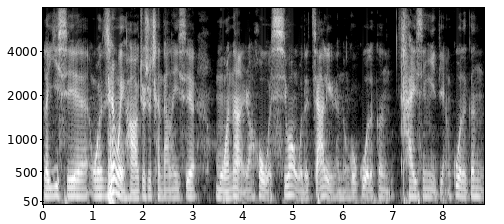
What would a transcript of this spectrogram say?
了一些，我认为哈，就是承担了一些磨难，然后我希望我的家里人能够过得更开心一点，过得更。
